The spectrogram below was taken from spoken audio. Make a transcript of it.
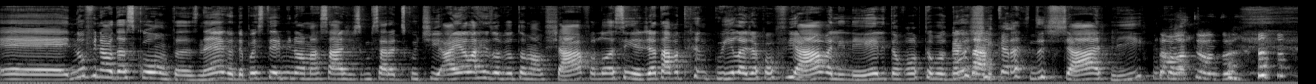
É, no final das contas, né? Depois que terminou a massagem, eles começaram a discutir. Aí ela resolveu tomar o chá, falou assim, já tava tranquila, já confiava ali nele, então falou que tomou Verdade. duas xícaras do chá ali. Toma tudo.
